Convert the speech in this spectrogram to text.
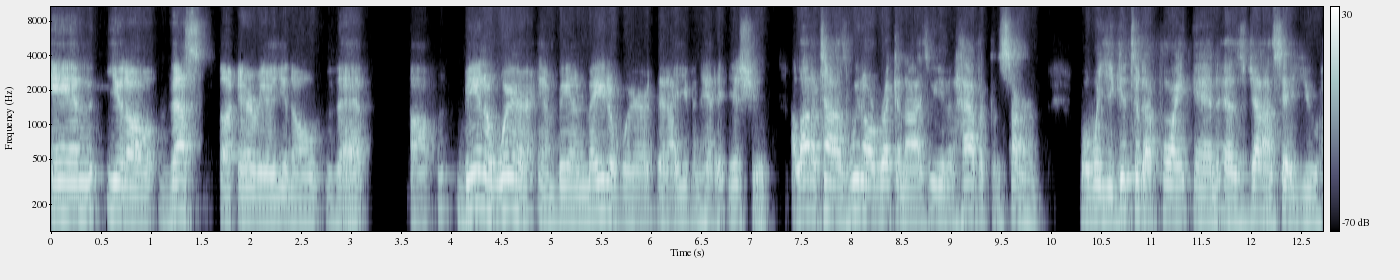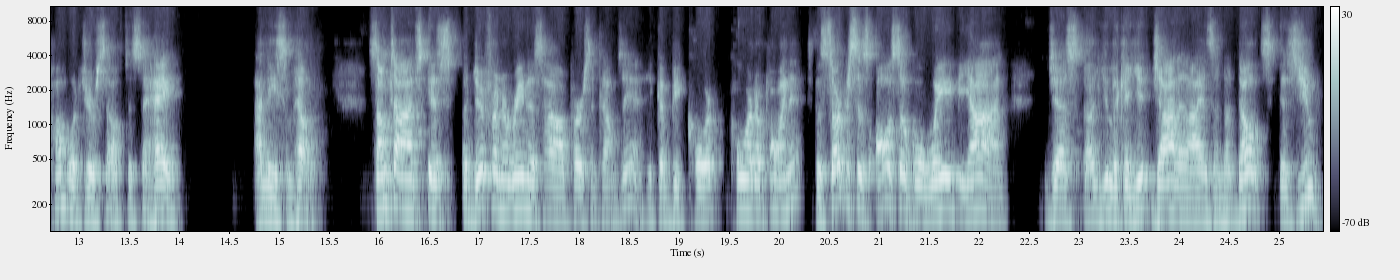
and you know that's an area you know that uh, being aware and being made aware that I even had an issue. A lot of times we don't recognize we even have a concern, but when you get to that point, and as John said, you humbled yourself to say, "Hey, I need some help." Sometimes it's a different arenas how a person comes in. It can be court court appointed. The services also go way beyond just uh, you look at you, John and I as an adults. Is you,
